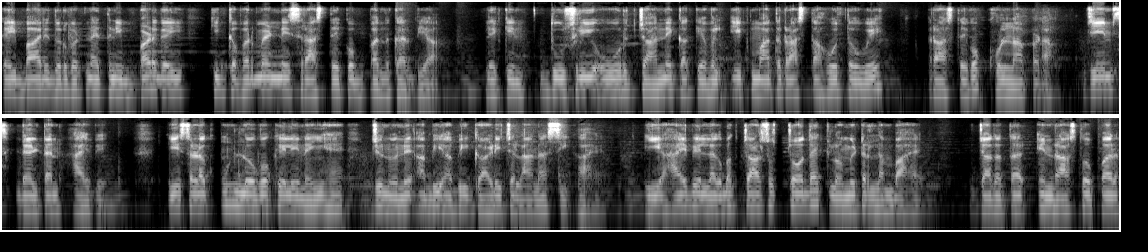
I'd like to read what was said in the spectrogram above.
कई बार ये दुर्घटना इतनी बढ़ गई कि गवर्नमेंट ने इस रास्ते को बंद कर दिया, लेकिन दूसरी ओर जाने का केवल एकमात्र रास्ता होते हुए रास्ते को खोलना पड़ा। James Dalton highway. ये सड़क उन लोगों के लिए नहीं है जिन्होंने अभी अभी गाड़ी चलाना सीखा है। ये हाईवे लगभग 414 किलोमीटर लंबा है। ज़्यादातर इन रास्तों पर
